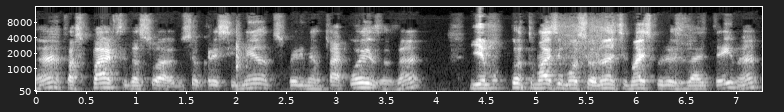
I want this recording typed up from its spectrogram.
né? faz parte da sua, do seu crescimento, experimentar coisas, né? e quanto mais emocionante, mais curiosidade tem, né?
